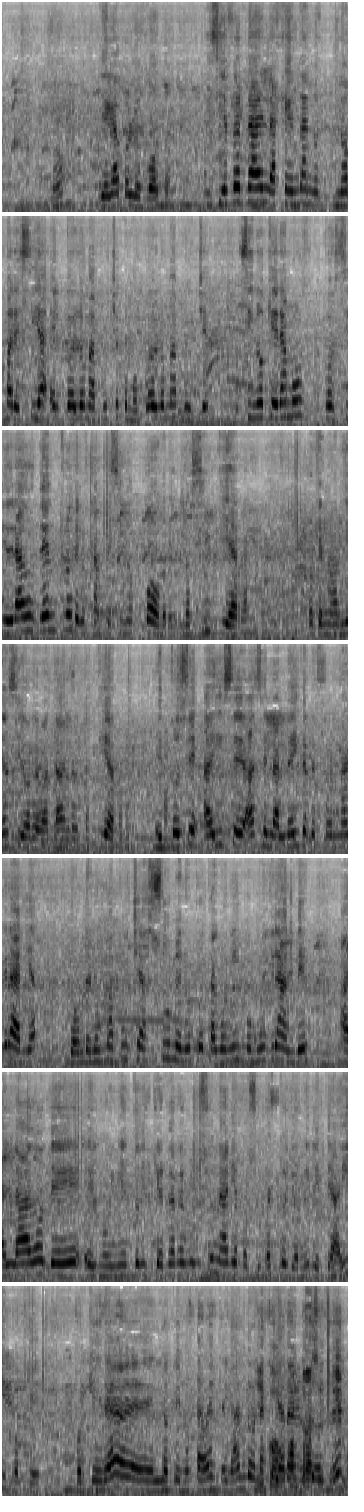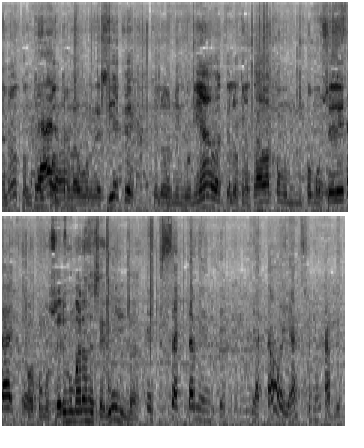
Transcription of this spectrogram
¿no? Llega por los votos. Y si es verdad, en la agenda no, aparecía el pueblo mapuche como pueblo mapuche, sino que éramos considerados dentro de los campesinos pobres, los sin tierra, porque nos habían sido arrebatadas nuestras tierras. Entonces ahí se hace la ley de reforma agraria, donde los mapuches asumen un protagonismo muy grande al lado del movimiento de izquierda revolucionaria. Por supuesto, yo milité ahí porque, porque era eh, lo que nos estaba entregando Y la con, contra nosotros. sistema, ¿no? Contra, Claro. contra la burguesía que, que los ninguneaba, que los trataba como, como, seres, o como seres humanos de segunda. Exactamente. Y hasta hoy, ¿ah? eso no cambió.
